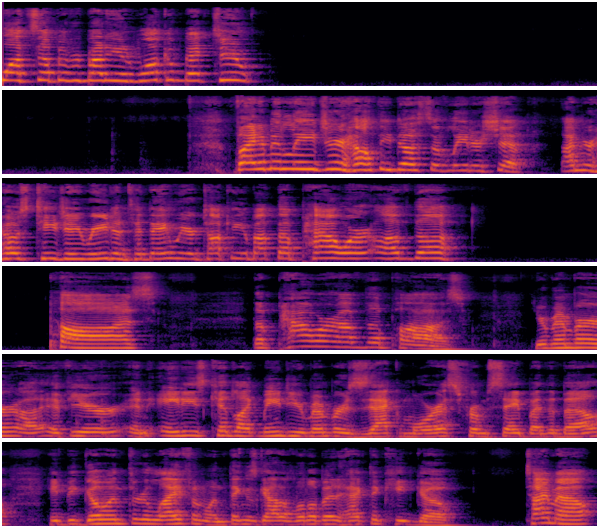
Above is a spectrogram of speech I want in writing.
What's up, everybody, and welcome back to Vitamin Lead, your healthy dose of leadership. I'm your host, TJ Reed, and today we are talking about the power of the pause. The power of the pause. You remember, uh, if you're an 80s kid like me, do you remember Zach Morris from Saved by the Bell? He'd be going through life, and when things got a little bit hectic, he'd go, Time out.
